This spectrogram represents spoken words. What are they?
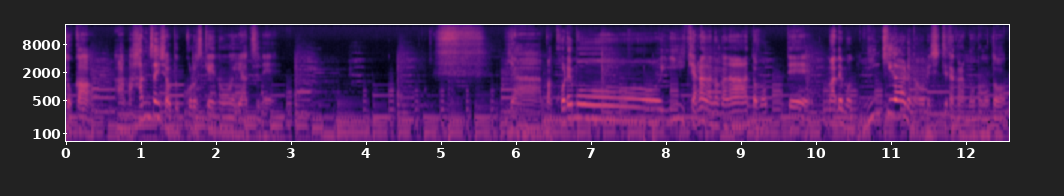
とかあ、まあ、犯罪者をぶっ殺す系のやつで。いやまあこれもいいキャラなのかなと思って。まあでも人気があるのは俺知ってたからもともと。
